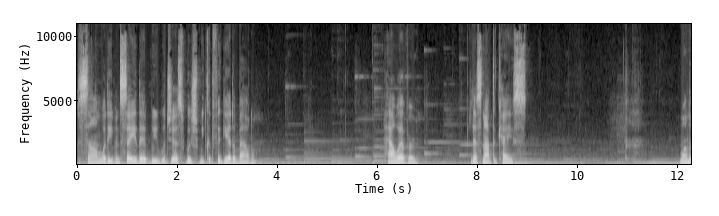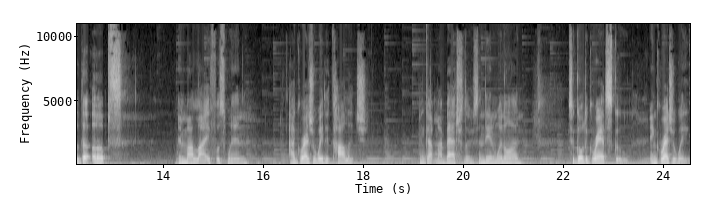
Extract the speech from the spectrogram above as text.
Some would even say that we would just wish we could forget about them. However, that's not the case. One of the ups in my life was when I graduated college and got my bachelor's, and then went on to go to grad school and graduate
